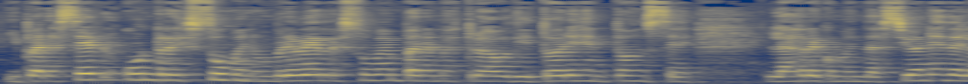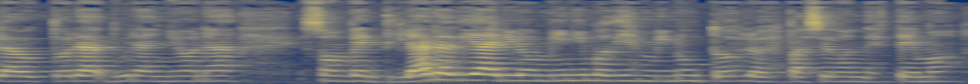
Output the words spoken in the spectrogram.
Y para hacer un resumen, un breve resumen para nuestros auditores, entonces, las recomendaciones de la doctora Durañona son ventilar a diario, mínimo 10 minutos, los espacios donde estemos,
